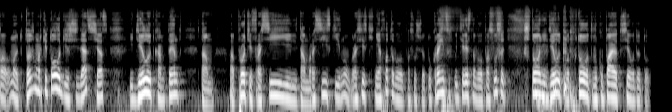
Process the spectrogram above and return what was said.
ну, это тоже маркетологи же сидят сейчас и делают контент там против России или там российские, ну, российских неохота было послушать, вот украинцев интересно было послушать, что они делают, вот кто вот выкупают все вот эту,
